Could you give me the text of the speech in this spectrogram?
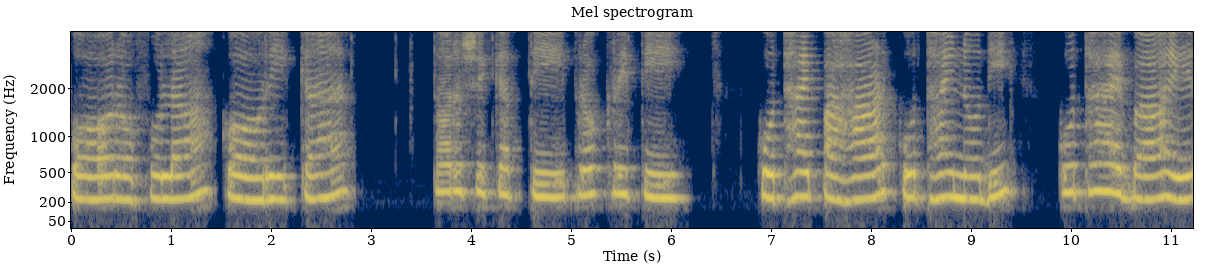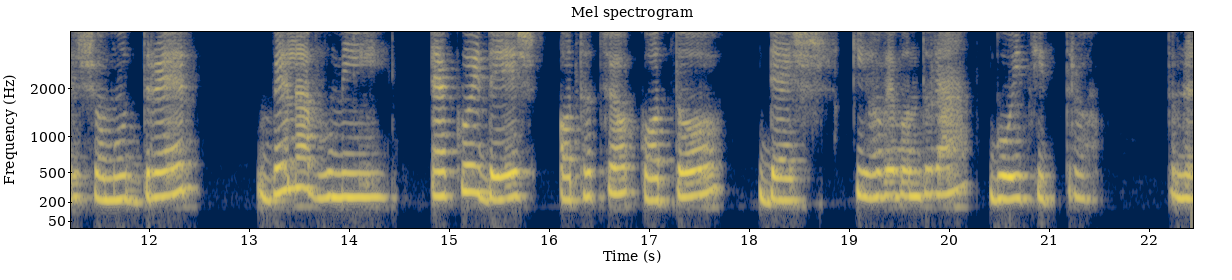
পরফলা, করিকার তরশিকাতি প্রকৃতি। কোথায় পাহাড়, কোথায় নদী, কোথায় বা এর সমুদ্রের বেলাভূমি? একই দেশ, অথচ কত দেশ? কি হবে বন্ধুরা? বৈচিত্র্য। তোমরা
